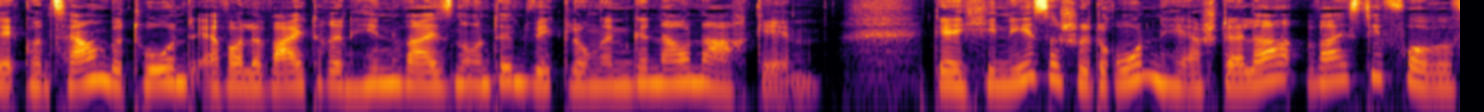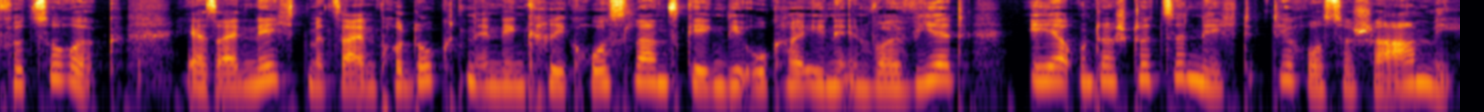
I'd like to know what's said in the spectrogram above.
Der Konzern betont, er wolle weiteren Hinweisen und Entwicklungen genau nachgehen. Der chinesische Drohnenhersteller weist die Vorwürfe zurück. Er sei nicht mit seinen Produkten in den Krieg Russlands gegen die Ukraine involviert, er unterstütze nicht die russische Armee.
